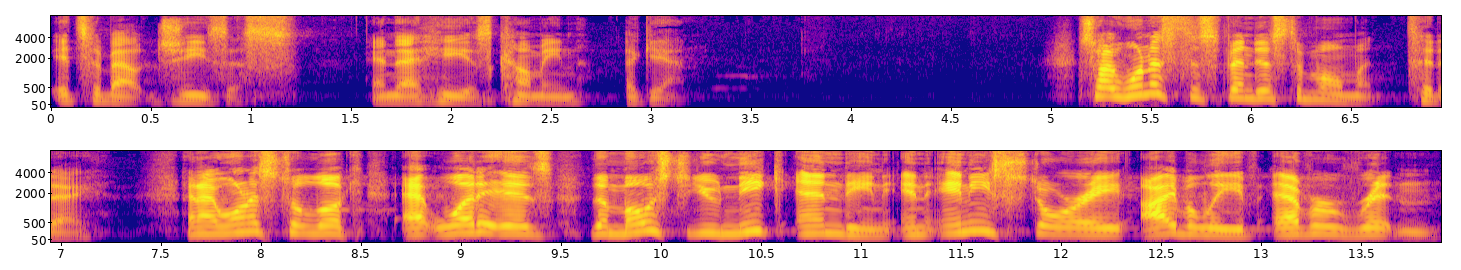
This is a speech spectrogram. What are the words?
it's about Jesus and that he is coming again. So I want us to spend just a moment today. And I want us to look at what is the most unique ending in any story, I believe, ever written.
